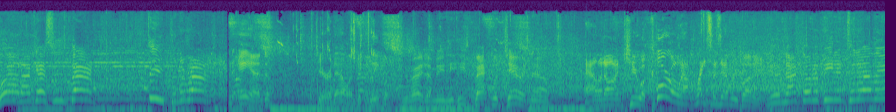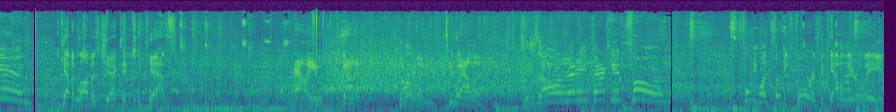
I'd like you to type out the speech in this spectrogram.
Well, I guess he's back deep in the round. And Jarrett Allen to Cleveland. You're right. I mean, he's back with Jarrett now. Allen on cue. Okoro outraces everybody. You're not going to beat him to the other end. Kevin Love has checked it for the Cavs. alley got it. Garland to Allen. He's already back in form. 41-34 is the Cavalier lead.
